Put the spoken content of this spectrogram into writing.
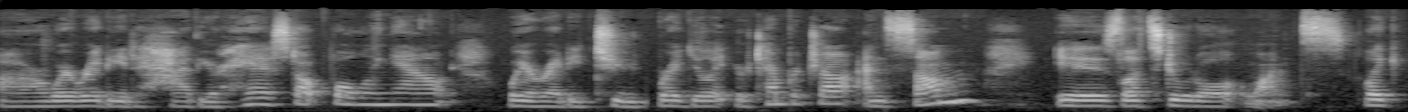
are we're ready to have your hair stop falling out, we're ready to regulate your temperature, and some is let's do it all at once. Like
